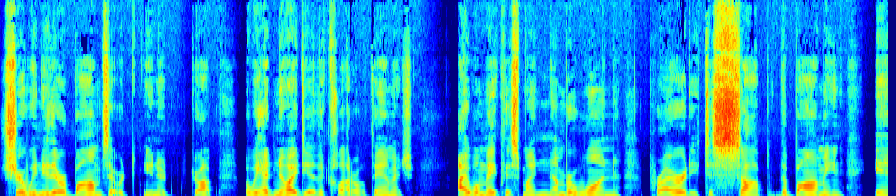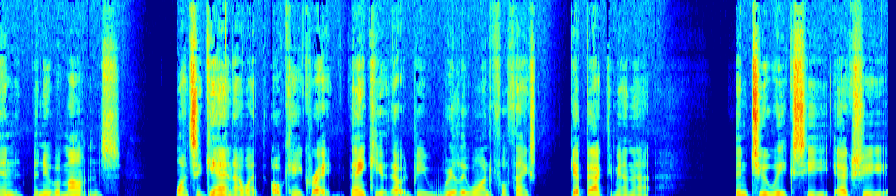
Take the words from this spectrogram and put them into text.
Sure, we knew there were bombs that were you know dropped, but we had no idea the collateral damage. I will make this my number one priority to stop the bombing in the Nuba Mountains. Once again, I went, okay, great. Thank you. That would be really wonderful. Thanks. Get back to me on that. In two weeks, he actually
